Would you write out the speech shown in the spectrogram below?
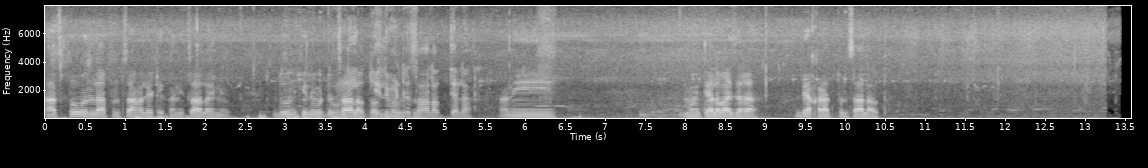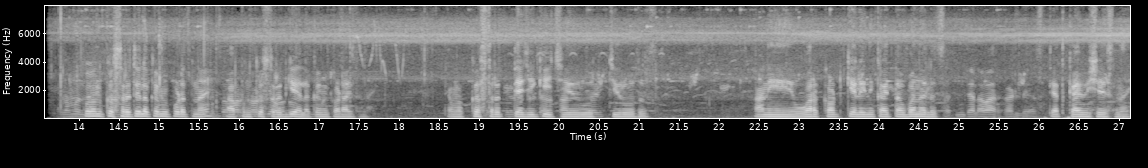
आज पवनला आपण चांगल्या ठिकाणी चालाय नेऊ. दोन किलोमीटर चालवतो किलोमीटर चालवतो त्याला. आणि मग त्याला बाय जरा डेकाळात पण चालवतो. पण कसरतीला कमी पडत नाही. आपण कसरत घ्यायला कमी पडायचं नाही. त्यामुळे कसरत त्याची घ्यायची रोजची रोजच. आणि वर्कआउट केल्याने काय तर बनलच. त्याला बाहेर काढले त्यात काय विषयच नाही.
